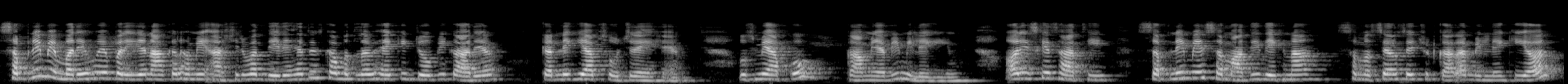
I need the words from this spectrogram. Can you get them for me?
सपने में मरे हुए परिजन आकर हमें आशीर्वाद दे रहे हैं तो इसका मतलब है कि जो भी कार्य करने की आप सोच रहे हैं, उसमें आपको कामयाबी मिलेगी। और इसके साथ ही सपने में समाधि देखना, समस्याओं से छुटकारा मिलने की ओर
